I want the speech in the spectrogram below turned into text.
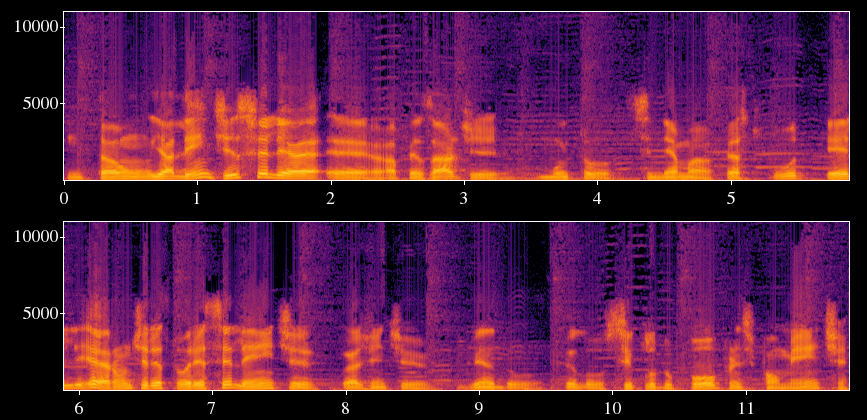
Então, e além disso, ele é, é, apesar de muito cinema fast food, ele era um diretor excelente. A gente vendo pelo ciclo do Poe, principalmente,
